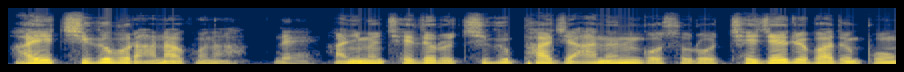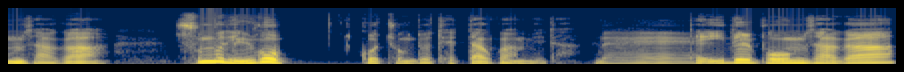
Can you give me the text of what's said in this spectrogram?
아예 지급을 안 하거나 네. 아니면 제대로 지급하지 않은 것으로 제재를 받은 보험사가 27 곳 정도 됐다고 합니다. 네. 근데 이들 보험사가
